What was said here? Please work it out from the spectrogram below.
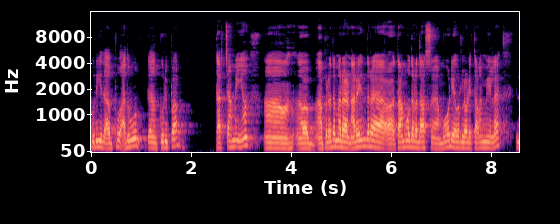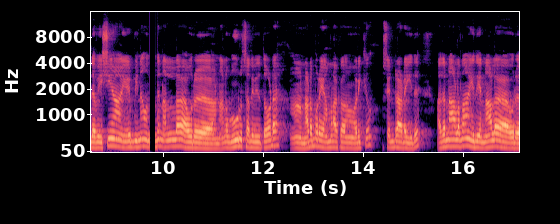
புரியுது. அப்போ அதுவும் குறிப்பாக தற்சமயம் பிரதமர் நரேந்திர தாமோதரதாஸ் தாமோதர தாஸ் மோடி அவர்களுடைய தலைமையில் இந்த விஷயம் எப்படின்னா வந்து நல்லா ஒரு நல்ல நூறு சதவீதத்தோட நடைமுறை அமலாக்கம் வரைக்கும் சென்றடையுது. அதனால தான் இது என்னால் ஒரு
